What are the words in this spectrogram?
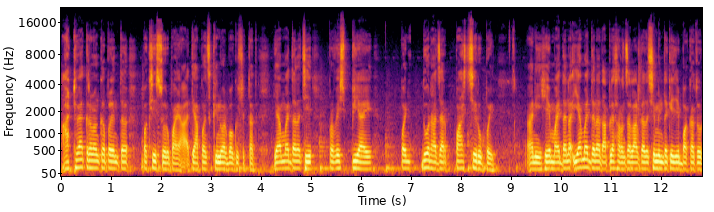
आठव्या क्रमांकापर्यंत बक्षीस स्वरूप आहे ते आपण स्क्रीनवर बघू शकतात. या मैदानाची प्रवेश फी आहे पण दोन हजार पाचशे रुपये. आणि हे मैदान या मैदानात आपल्या सर्वांचा लाडका दशमिंद के जे बाकासूर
